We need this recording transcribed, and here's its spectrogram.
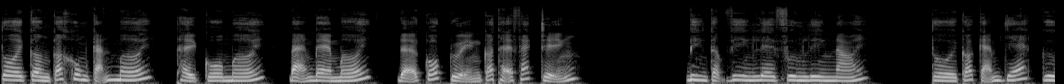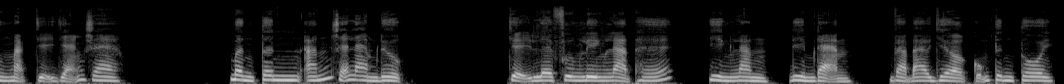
Tôi cần có khung cảnh mới, thầy cô mới, bạn bè mới để cốt truyện có thể phát triển. Biên tập viên Lê Phương Liên nói, tôi có cảm giác gương mặt chị giãn ra. Mình tin Ánh sẽ làm được. Chị Lê Phương Liên là thế, hiền lành, điềm đạm, và bao giờ cũng tin tôi.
